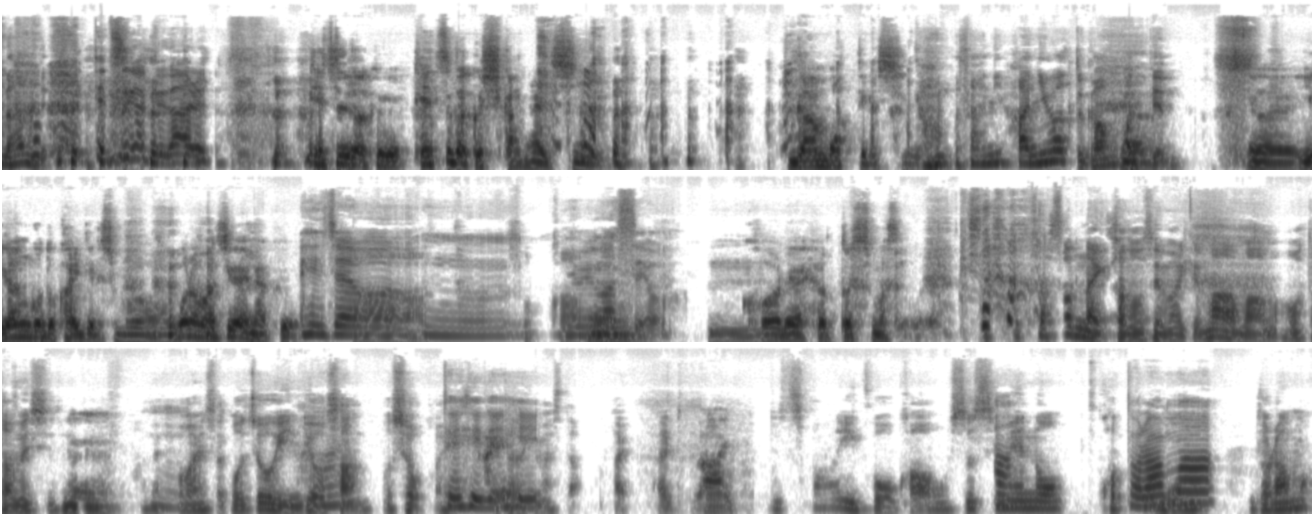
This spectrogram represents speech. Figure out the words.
なんで？哲学がある。哲学、哲学しかないし、頑張ってるし、頑張ハニハニワット頑張ってんの、うんいらんこと書いてるし、もう、これは間違いなく、え、じゃあ、うん。そっか読みますよ。うん。これはひょっとしますよ、これ。刺さんない可能性もあるけど、まあまあまあ、お試しで。わ、うん。うんかりました。五条院亮さんご紹介いぜひぜひただきました。はい、ありがとうございます。はい。で最後がおすすめのことドラマ、ドラマ？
